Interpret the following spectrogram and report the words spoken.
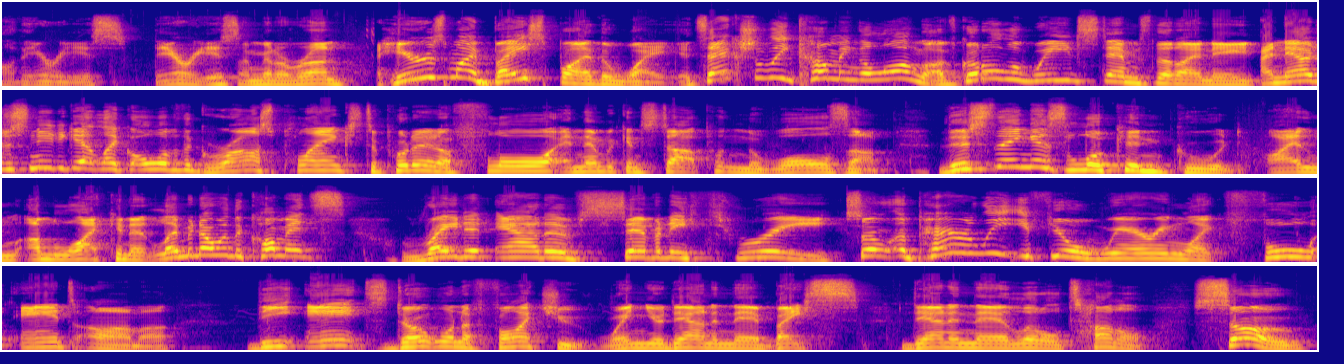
Oh, there he is. There he is. I'm gonna run. Here's my base, by the way. It's actually coming along. I've got all the weed stems that I need. I now just need to get like all of the grass planks to put in a floor and then we can start putting the walls up. This thing is looking good. I'm, I'm liking it. Let me know in the comments. Rate it out of 73. So apparently if you're wearing like full ant armor, the ants don't want to fight you when you're down in their base, down in their little tunnel. So,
